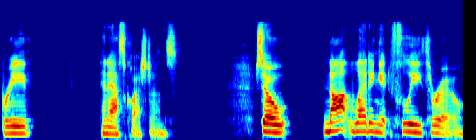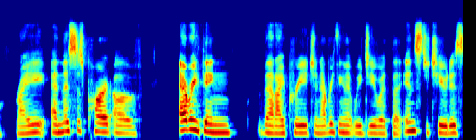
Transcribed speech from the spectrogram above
breathe and ask questions. So, not letting it flee through, right? And this is part of everything that I preach and everything that we do at the Institute is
